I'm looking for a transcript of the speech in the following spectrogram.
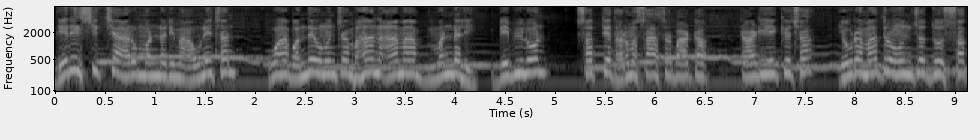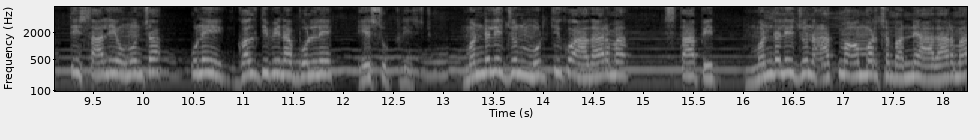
धेरै शिक्षाहरू मण्डलीमा आउनेछन्। उहाँ भन्दै हुनुहुन्छ महान आमा मण्डली बेबिलोन सत्य धर्मशास्त्रबाट टाढिएको छ। एउटा मात्र हुनुहुन्छ जो शक्तिशाली हुनुहुन्छ कुनै गल्ती बिना बोल्ने यसु क्रिस्ट। मण्डली जुन मूर्तिको आधारमा स्थापित मण्डली जुन आत्मा अमर छ भन्ने आधारमा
